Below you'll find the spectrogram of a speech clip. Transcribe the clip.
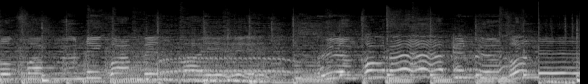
ให้ฟูมฟังในความเป็นไป เรื่องของแรปเป็นเรื่องคนเดียว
